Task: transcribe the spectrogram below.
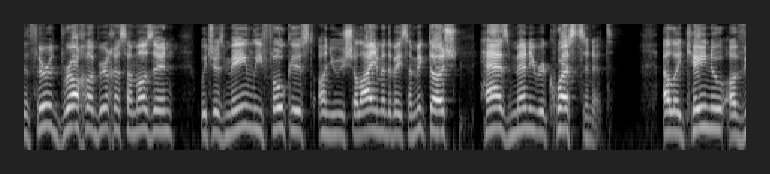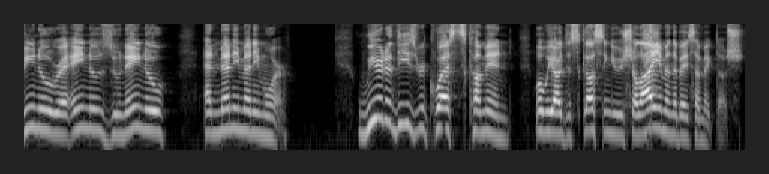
The third bracha, Birchas Hamazon, which is mainly focused on Yerushalayim and the Beis Hamikdash, has many requests in it. Elokeinu, Avinu, Re'enu, Zoneinu, and many, many more. Where do these requests come in when we are discussing Yerushalayim and the Beis Hamikdash?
